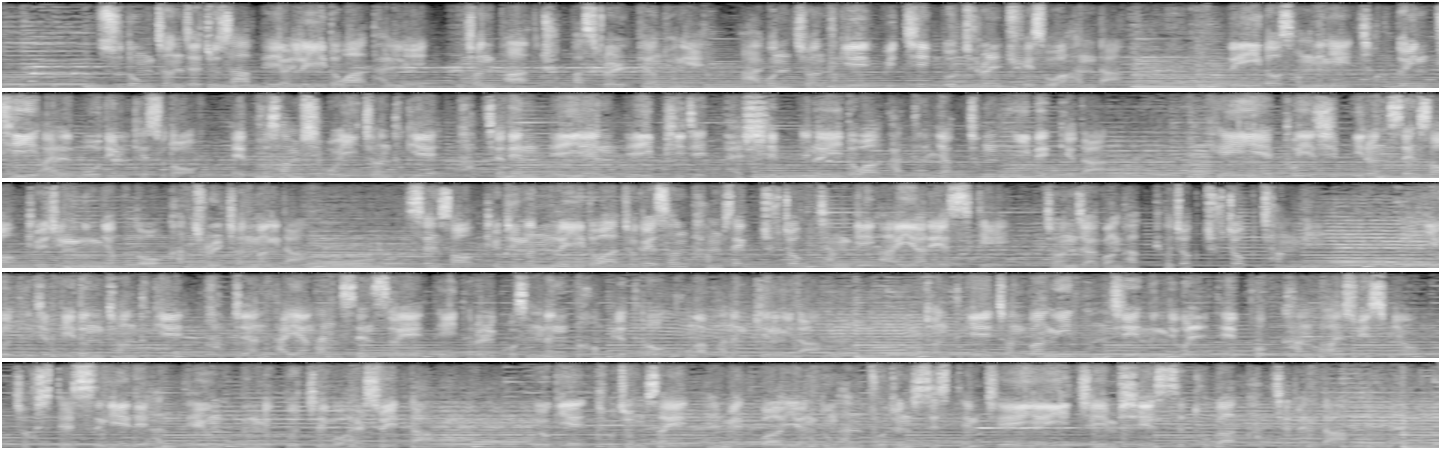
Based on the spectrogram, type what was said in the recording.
수동 전자주사 배열 레이더와 달리 전파 주파수를 변형해 아군 지원투기의 위치 노출을 최소화한다. 레이더 성능이 척도인 TR 모듈 개수도 F-35의 전투기에 탑재된 AN/APG-81 레이더와 같은 약 1200개다. KF-21은 센서 퓨징 능력도 갖출 전망이다. 센서 퓨징은 레이더와 적외선 탐색 추적 장비 IRST, 전자광학 표적 추적 장비, EOTGP 등 전투기에 탑재한 다양한 센서의 데이터를 고성능 컴퓨터로 통합하는 기능이다. 전투기의 전방위 탐지 능력을 대폭 강화할 수 있으며 적 스텔스기에 대한 대응 능력도 제고할 수 있다. 여기에 조종사의 헬멧과 연동한 조준 시스템 JA-GMCS2가 탑재된다.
